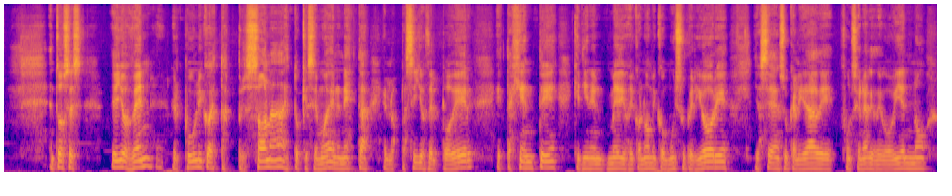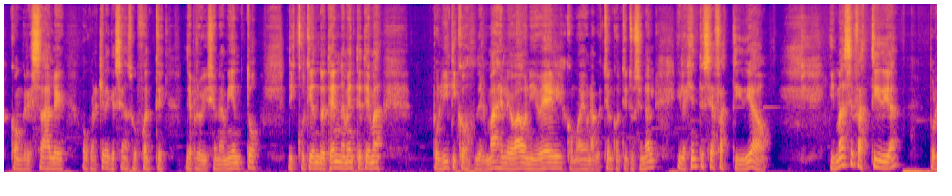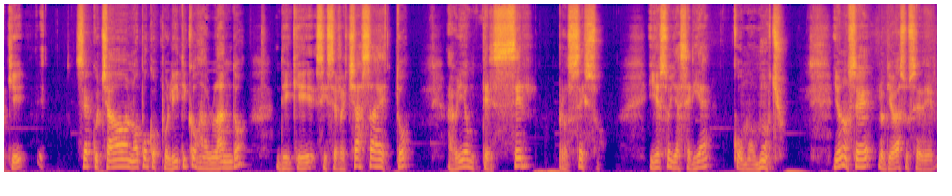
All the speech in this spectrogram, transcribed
Entonces, ellos ven, el público, a estas personas, estos que se mueven en, esta, en los pasillos del poder, esta gente que tienen medios económicos muy superiores, ya sea en su calidad de funcionarios de gobierno, congresales o cualquiera que sea su fuente de aprovisionamiento, discutiendo eternamente temas políticos del más elevado nivel, como es una cuestión constitucional, y la gente se ha fastidiado. Y más se fastidia porque se ha escuchado no pocos políticos hablando de que si se rechaza esto, habría un tercer proceso. Y eso ya sería como mucho. Yo no sé lo que va a suceder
